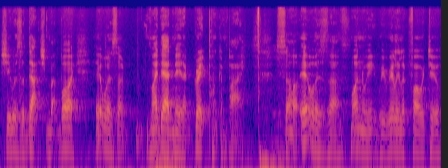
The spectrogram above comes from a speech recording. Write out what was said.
She was a Dutch, but boy, it was a, my dad made a great pumpkin pie. So it was uh, one we, we really looked forward to.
